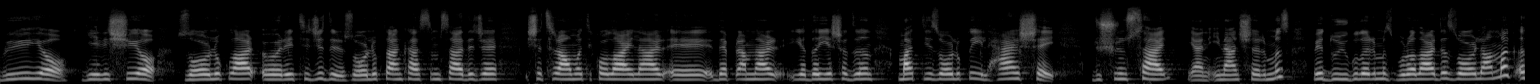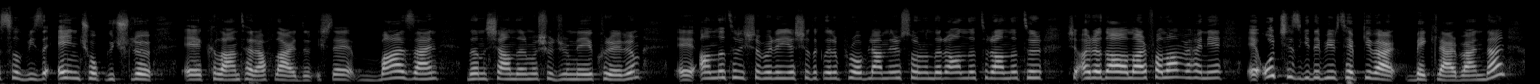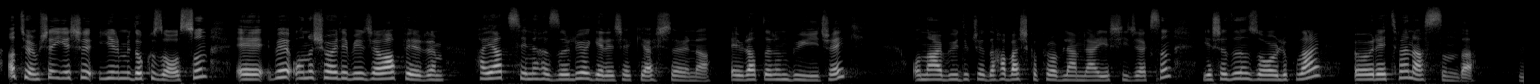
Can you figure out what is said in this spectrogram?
büyüyor, gelişiyor. Zorluklar öğreticidir. Zorluktan kastım sadece işte travmatik olaylar, e, depremler ya da yaşadığın maddi zorluk değil her şey düşünsel yani inançlarımız ve duygularımız buralarda zorlanmak asıl bizi en çok güçlü e, kılan taraflardır. İşte bazen danışanlarıma şu cümleyi kurarım. E, anlatır işte böyle yaşadıkları problemleri, sorunları anlatır anlatır. İşte arada ağlar falan ve hani e, o çizgide bir tepki ver bekler benden. Atıyorum işte yaşı 29 olsun e, ve ona şöyle bir cevap veririm. Hayat seni hazırlıyor gelecek yaşlarına. Evlatların büyüyecek onlar büyüdükçe daha başka problemler yaşayacaksın. Yaşadığın zorluklar öğretmen aslında.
